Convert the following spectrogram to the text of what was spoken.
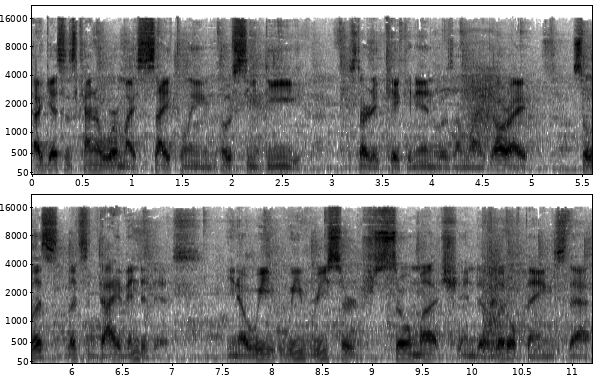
I guess it's kind of where my cycling OCD started kicking in. Was I'm like, all right, so let's let's dive into this. You know, we we research so much into little things that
